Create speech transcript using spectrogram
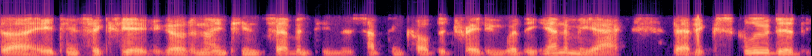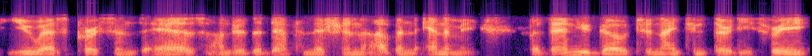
uh, 1868. You go to 1917, there's something called the Trading with the Enemy Act that excluded U.S. persons as under the definition of an enemy. But then you go to 1933,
